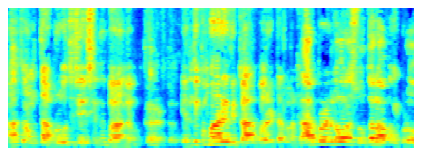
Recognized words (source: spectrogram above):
అంత అభివృద్ధి చేసింది బాగానే ఉంది. కరెక్ట్ ఎందుకు మారేది కార్పొరేటర్లు కార్పొరేట్ వాళ్ళ సొంత లాభం. ఇప్పుడు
